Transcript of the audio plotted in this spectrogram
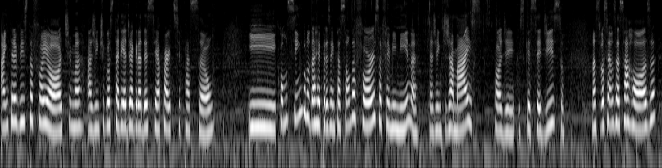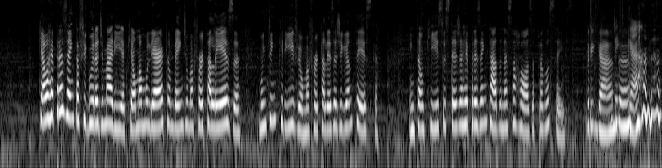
a entrevista foi ótima. A gente gostaria de agradecer a participação. E como símbolo da representação da força feminina, que a gente jamais pode esquecer disso, nós trouxemos essa rosa, que ela representa a figura de Maria, que é uma mulher também de uma fortaleza muito incrível, uma fortaleza gigantesca. Então que isso esteja representado nessa rosa para vocês. Obrigada. Obrigada.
